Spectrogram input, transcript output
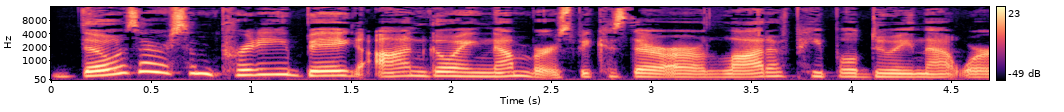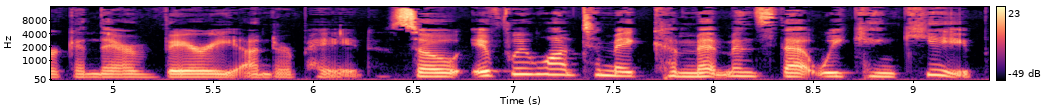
those are some pretty big ongoing numbers because there are a lot of people doing that work and they're very underpaid. So if we want to make commitments that we can keep,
